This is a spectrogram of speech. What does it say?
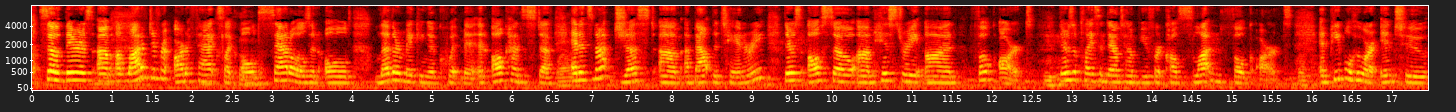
so there's um, a lot of different artifacts like old uh-huh. saddles and old leather making equipment and all kinds of stuff. Wow. And it's not just um, about the tannery. There's also um, history on folk art. Mm-hmm. There's a place in downtown Buford called Slotin Folk Art. Mm-hmm. And people who are into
